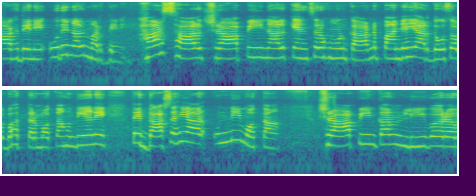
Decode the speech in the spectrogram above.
ਆਖਦੇ ਨੇ, ਉਹਦੇ ਨਾਲ ਮਰਦੇ ਨੇ। ਹਰ ਸਾਲ ਸ਼ਰਾਬ ਪੀਣ ਨਾਲ ਕੈਂਸਰ ਹੋਣ ਕਾਰਨ 5272 ਮੌਤਾਂ ਹੁੰਦੀਆਂ ਨੇ ਤੇ 10019 ਮੌਤਾਂ ਸ਼ਰਾਬ ਪੀਣ ਕਾਰਨ ਲੀਵਰ,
